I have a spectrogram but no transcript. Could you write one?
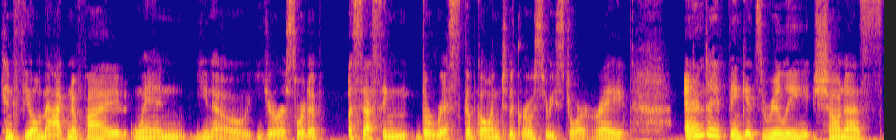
can feel magnified when, you know, you're sort of assessing the risk of going to the grocery store, right? And I think it's really shown us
